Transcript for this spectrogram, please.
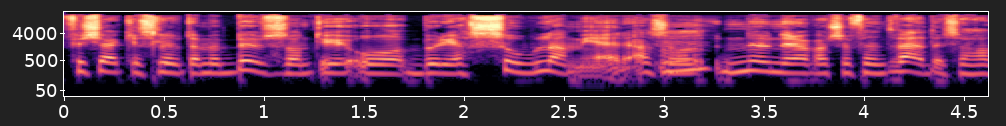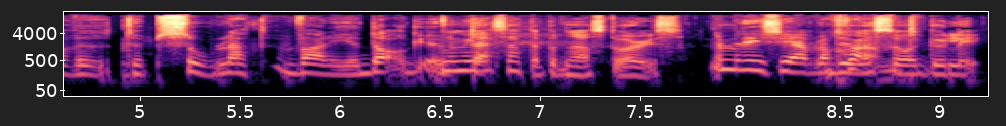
försöka sluta med bus och sånt och börja sola mer. Alltså nu när det har varit så fint väder så har vi typ solat varje dag ute. Nej, men jag sätter på dina stories. Nej, men det är så jävla Du skönt. är så gullig.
